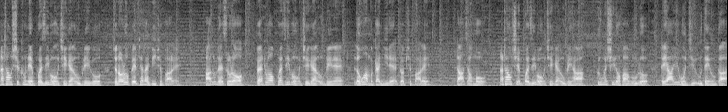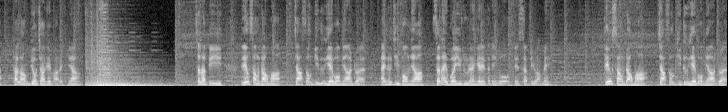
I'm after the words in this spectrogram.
2008ခုနှစ်ဖွဲ့စည်းပုံအခြေခံဥပဒေကိုကျွန်တော်တို့ပယ်ဖျက်လိုက်ပြီးဖြစ်ပါတယ်။ဘာလို့လဲဆိုတော့ Federal ဖွဲ့စည်းပုံအခြေခံဥပဒေနဲ့လုံးဝမကိုက်ညီတဲ့အတွက်ဖြစ်ပါတယ်။ဒါကြောင့်မို့2008ဖွဲ့စည်းပုံအခြေခံဥပဒေဟာခုမရှိတော့ပါဘူးလို့တရားရေးဝန်ကြီးဦးသိန်းဦးကထပ်လောင်းပြောကြားခဲ့ပါတယ်ခင်ဗျာဆက်လက်ပြီးတရုတ်ဆောင်တောင်းမှကြာဆုံးပြည်သူရဲဘော်များအတွက် အန်ယူဂျီဘောင်းများဇက်တိုက်ပွဲယူလူဒန်းခဲ့တဲ့တဲ့တင်ကိုတင်ဆက်ပေးပါမယ်တရုတ်ဆောင်တောင်းမှကြာဆုံးပြည်သူရဲဘော်များအတွက်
